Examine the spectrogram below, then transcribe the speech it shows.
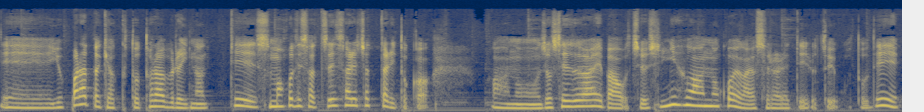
えー酔っ払った客とトラブルになってスマホで撮影されちゃったりとかあの女性ドライバーを中心に不安の声が寄せられているということで、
